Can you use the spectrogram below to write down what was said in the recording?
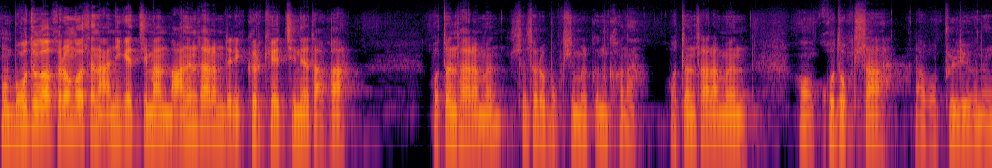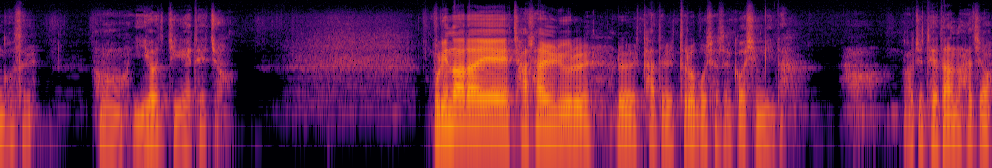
뭐 모두가 그런 것은 아니겠지만 많은 사람들이 그렇게 지내다가 어떤 사람은 스스로 목숨을 끊거나 어떤 사람은 어, 고독사라고 불리우는 것을 어, 이어지게 되죠. 우리나라의 자살률을 다들 들어보셨을 것입니다. 어, 아주 대단하죠.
